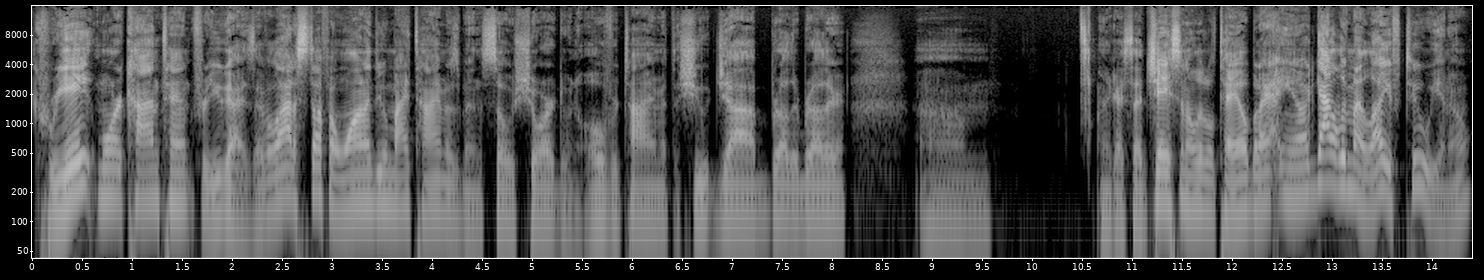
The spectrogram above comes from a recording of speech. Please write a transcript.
Create more content for you guys. I have a lot of stuff I want to do. My time has been so short doing overtime at the shoot job, brother, brother. Um, like I said, chasing a little tail, but I, you know, I gotta live my life too. You know,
